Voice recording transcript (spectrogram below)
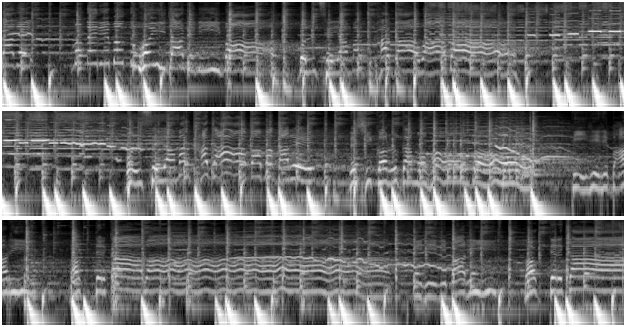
তারে মনের বন্ধু হই যার নিবা, বলছে আমার খাগা বাবা। বলছে আমার খাগা বাবা, তারে বেশি করগা মহব পীরের বাড়ি ভক্তের কাবা পীরের বাড়ি ভক্তের কাবা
